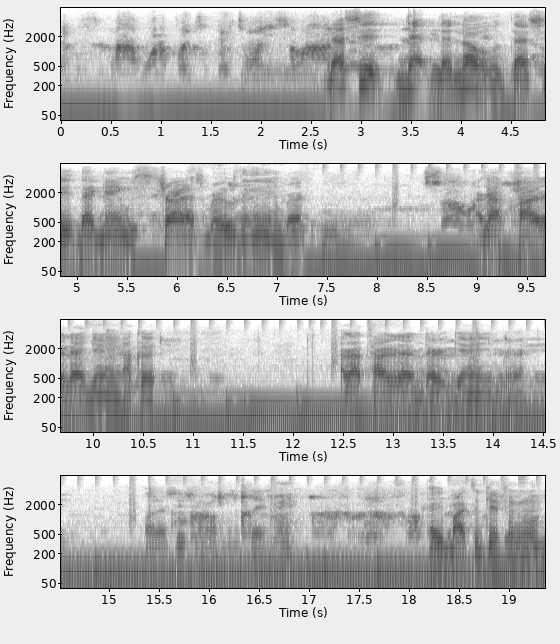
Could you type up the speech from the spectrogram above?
Niggas now want to play 2K20, so I... That shit, that that no, that shit, that game is trash, bro. It was the end, bro. So I got tired of that game. I could. I got tired of that dirt game, bro. Oh, that's you from I was gonna say, huh? Hey, buy 2K21.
